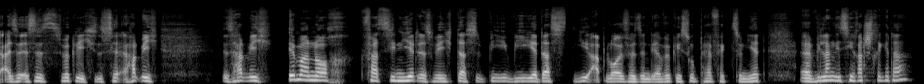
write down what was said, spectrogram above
also es ist wirklich, es hat mich, es hat mich immer noch fasziniert, deswegen, dass, wie, wie ihr das, die Abläufe sind ja wirklich so perfektioniert. Äh, wie lang ist die Radstrecke da?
